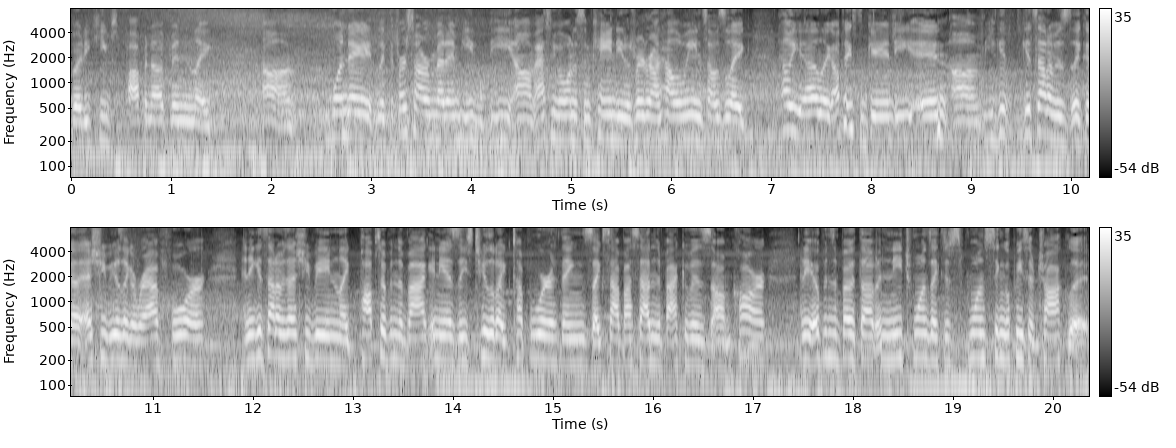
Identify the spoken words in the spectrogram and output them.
but he keeps popping up and like um, one day, like the first time I ever met him, he he um, asked me if I wanted some candy. It was right around Halloween, so I was like, hell yeah, like I'll take some candy. And um, he get, gets out of his like a SUV, it was like a Rav Four, and he gets out of his SUV and like pops open the back, and he has these two little like Tupperware things like side by side in the back of his um, car, and he opens them both up, and each one's like just one single piece of chocolate.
